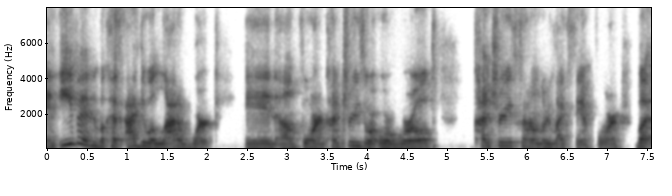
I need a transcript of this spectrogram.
and even because I do a lot of work in um, foreign countries or, or world countries, because I don't really like saying foreign, but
